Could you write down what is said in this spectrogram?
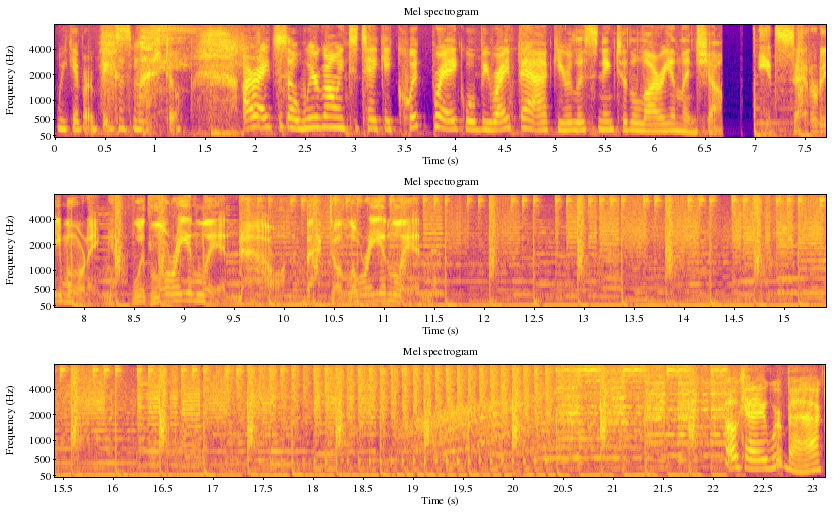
We give our a big smooch too. All right, so we're going to take a quick break. We'll be right back. You're listening to the Laurie and Lynn Show. It's Saturday morning with Laurie and Lynn. Now, back to Laurie and Lynn. Okay, we're back.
